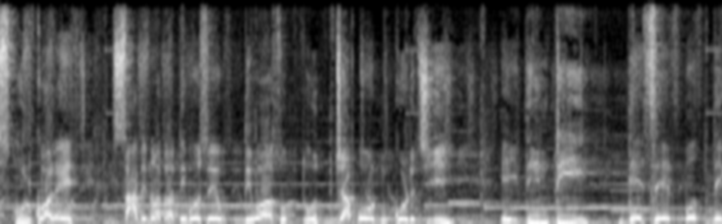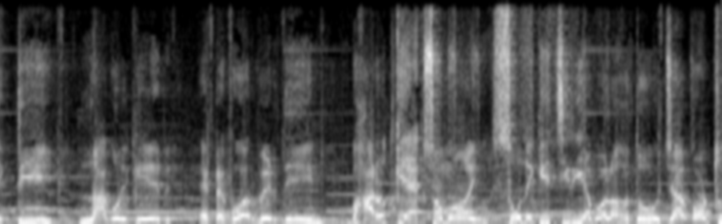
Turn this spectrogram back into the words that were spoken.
স্কুল, কলেজ স্বাধীনতা দিবসে দিবস উদ- উদযাপন করেছি। এই দিনটি দেশের প্রত্যেকটি নাগরিকের একটা গর্বের দিন। ভারতকে এক সময় সোনেকে চিড়িয়া বলা হতো, যার অর্থ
